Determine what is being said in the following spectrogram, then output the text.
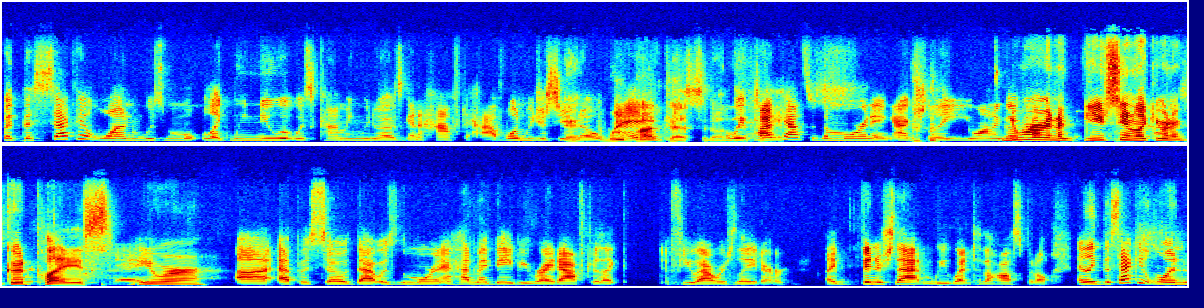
But the second one was more like we knew it was coming. We knew I was going to have to have one. We just didn't And know we when. podcasted on we that day. podcasted the morning. Actually, you want to go? You were in a you seemed like you were in a good place. You were uh, episode. That was the morning. I had my baby right after, like a few hours later. I finished that and we went to the hospital. And like the second one,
